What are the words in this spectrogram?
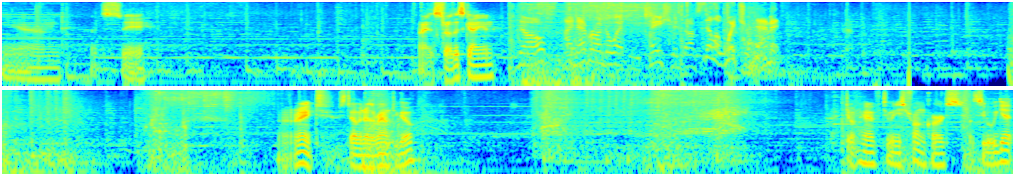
And let's see. Alright, let's throw this guy in. No, I never underwent mutation, but I'm still a Witcher, damn it. Alright, still have another round to go. Don't have too many strong cards. Let's see what we get.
